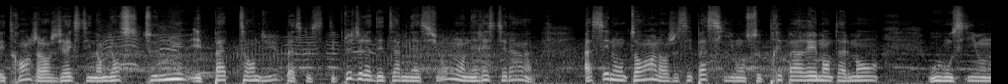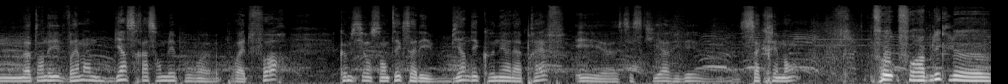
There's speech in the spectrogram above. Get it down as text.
étrange. Alors je dirais que c'était une ambiance tenue et pas tendue parce que c'était plus de la détermination. On est resté là assez longtemps. Alors je sais pas si on se préparait mentalement ou si on attendait vraiment bien se rassembler pour, euh, pour être fort. Comme si on sentait que ça allait bien déconner à la préf. Et euh, c'est ce qui est arrivé euh, sacrément. Faut, faut rappeler que le,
